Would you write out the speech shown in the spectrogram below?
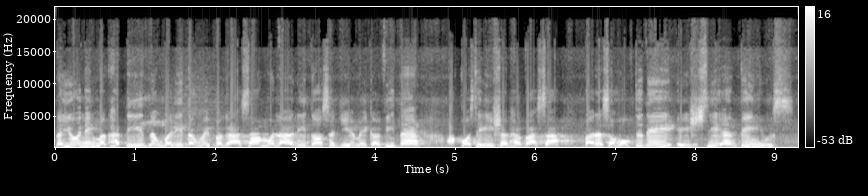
Layuning maghatid ng balitang may pag-asa mula rito sa GMA Cavite, ako si Asial Habasa para sa Hope Today HCNP News.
